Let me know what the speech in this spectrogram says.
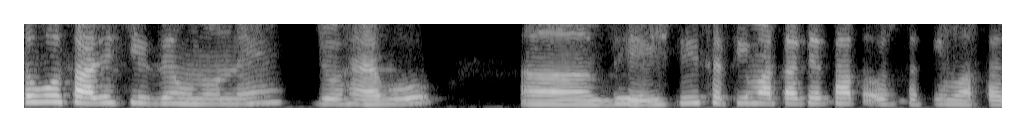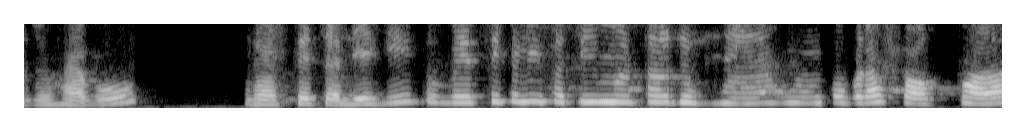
तो वो सारी चीज़ें उन्होंने जो है वो भेज दी सती माता के साथ और सती माता जो है वो घर से चलेगी। तो बेसिकली सती माता जो है, उनको बड़ा शौक था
